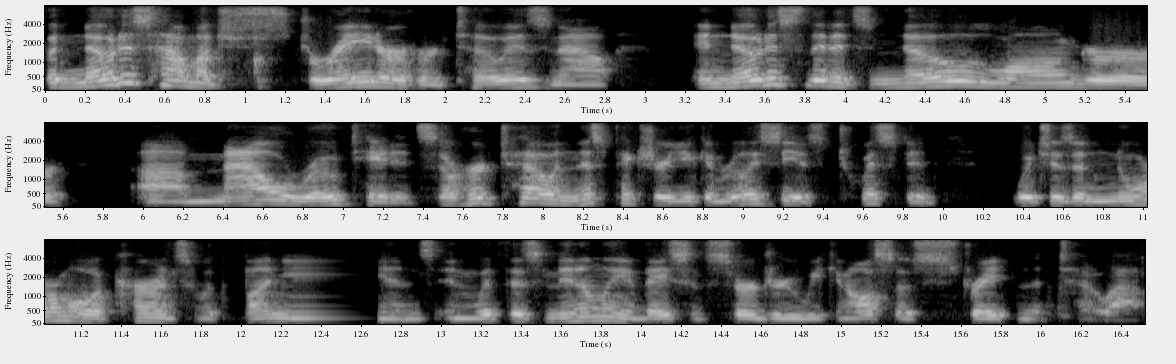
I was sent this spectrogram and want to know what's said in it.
But notice how much straighter her toe is now. And notice that it's no longer uh, mal-rotated. So her toe in this picture, you can really see is twisted which is a normal occurrence with bunions. And with this minimally invasive surgery, we can also straighten the toe out.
